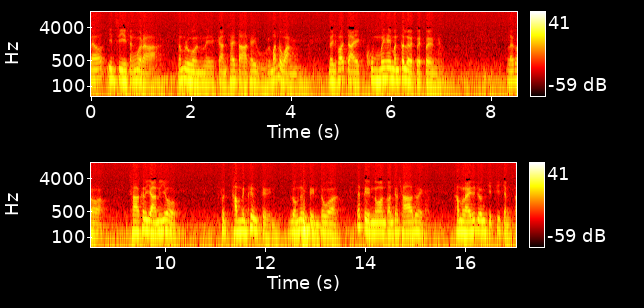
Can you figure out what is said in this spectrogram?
แล้วอินทรีย์สังวราสำรวมในการใช้ตาใช้หูระมัดระวัง โดยเฉพาะใจคุมไม่ให้มันเตลิดเปิดเปิงครับ แล้วก็ชาคริยานุโยกฝึกทำเป็นเครื่องตื่น รวมทั้งตื่นตัว และตื่นนอนตอนเช้าๆด้วยครับทำอะไรด้วยดวงจิตที่แจ่มใส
